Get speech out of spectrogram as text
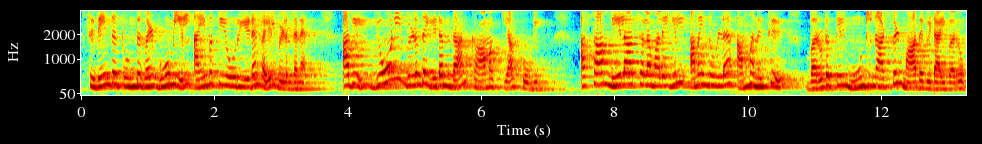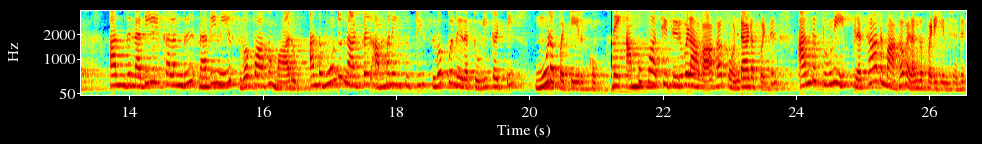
சிதைந்த துண்டுகள் பூமியில் ஐம்பத்தி ஓரு இடங்களில் விழுந்தன. அதில் யோனி விழுந்த இடம்தான் காமக்யா கோவில். அசாம் நீலாச்சல மலையில் அமைந்துள்ள அம்மனுக்கு வருடத்தில் மூன்று நாட்கள் மாதவிடாய் வரும். அந்த நதியில் கலந்து நதிநீர் சிவப்பாக மாறும். அந்த மூன்று நாட்கள் அம்மனை சுற்றி சிவப்பு நிற துணி கட்டி மூடப்பட்டிருக்கும். அதை அம்புப்பாச்சி திருவிழாவாக கொண்டாடப்பட்டு அந்த துணி பிரசாதமாக வழங்கப்படுகின்றது.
